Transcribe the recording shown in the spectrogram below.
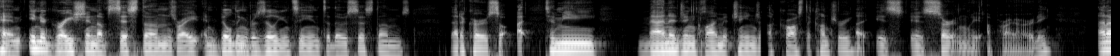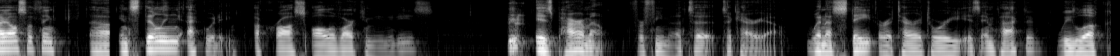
and integration of systems, right? And building resiliency into those systems that occurs. So, to me, managing climate change across the country uh, is is certainly a priority. And I also think uh, instilling equity across all of our communities is paramount for FEMA to to carry out. When a state or a territory is impacted, we look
